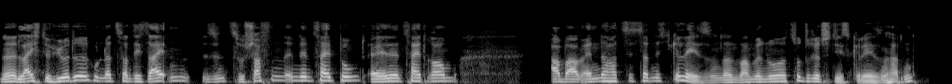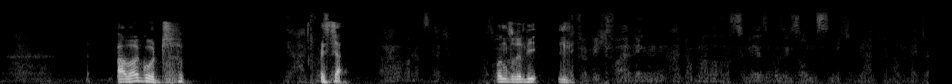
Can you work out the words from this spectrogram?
eine leichte Hürde, 120 Seiten sind zu schaffen in dem Zeitpunkt, äh, in dem Zeitraum. Aber am Ende hat sie es dann nicht gelesen. Dann waren wir nur zu dritt, die es gelesen hatten. Aber gut, ist ja unsere Lie für mich vor allen Dingen einfach mal auch was zu lesen, was ich sonst nicht in die Hand genommen hätte.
